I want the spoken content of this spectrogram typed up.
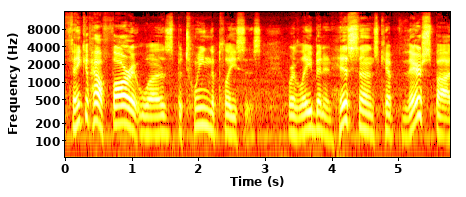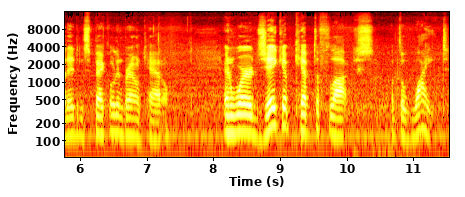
think of how far it was between the places where Laban and his sons kept their spotted and speckled and brown cattle, and where Jacob kept the flocks of the white.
